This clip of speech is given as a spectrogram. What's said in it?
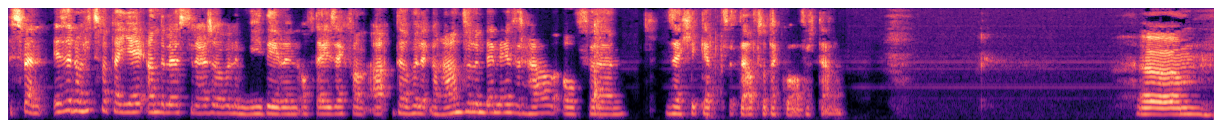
Sven, is er nog iets wat dat jij aan de luisteraar zou willen meedelen? Of dat je zegt van, ah, dat wil ik nog aanvullen bij mijn verhaal? Of uh, zeg je, ik heb verteld wat ik wou vertellen? Um,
